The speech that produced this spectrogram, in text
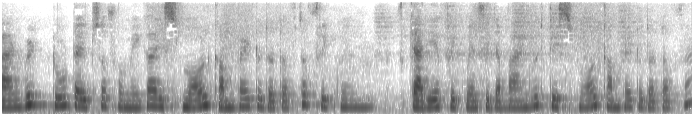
bandwidth two types of omega is small compared to that of the frequency carrier frequency. The bandwidth is small compared to that of a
